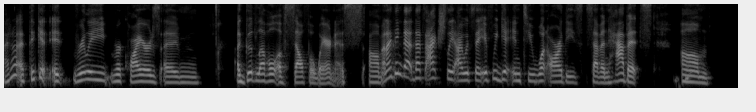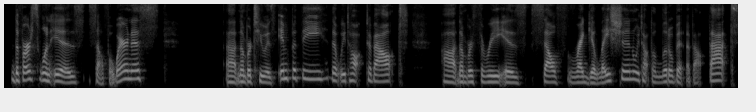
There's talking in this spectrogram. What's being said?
i don't i think it it really requires um a good level of self-awareness um, and i think that that's actually i would say if we get into what are these seven habits. Um, the first one is self-awareness. Uh, number two is empathy that we talked about. Uh, number three is self-regulation. We talked a little bit about that.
